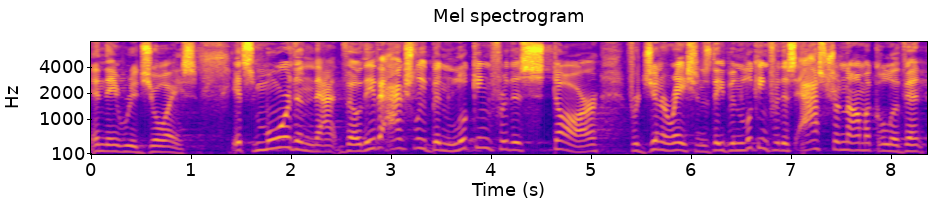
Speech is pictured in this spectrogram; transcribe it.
and they rejoice. It's more than that, though. They've actually been looking for this star for generations. They've been looking for this astronomical event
